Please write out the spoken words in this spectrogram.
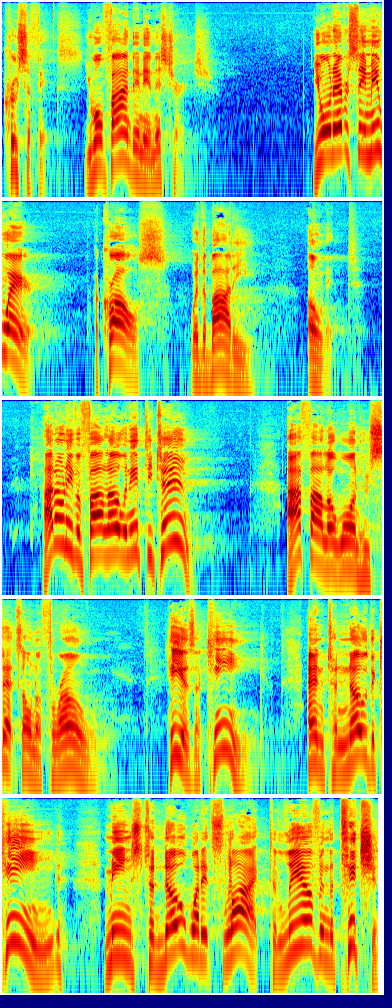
crucifix. You won't find any in this church. You won't ever see me wear a cross with a body on it. I don't even follow an empty tomb. I follow one who sits on a throne. He is a king. And to know the king means to know what it's like to live in the tension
